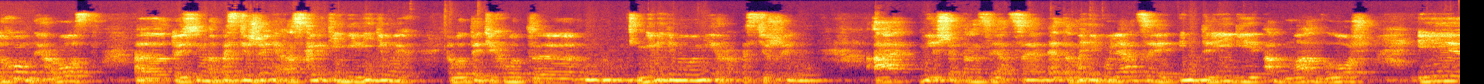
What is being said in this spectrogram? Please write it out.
духовный рост, то есть именно постижение, раскрытие невидимых вот этих вот невидимого мира постижения. А низшая трансляция – это манипуляции, интриги, обман, ложь. И,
